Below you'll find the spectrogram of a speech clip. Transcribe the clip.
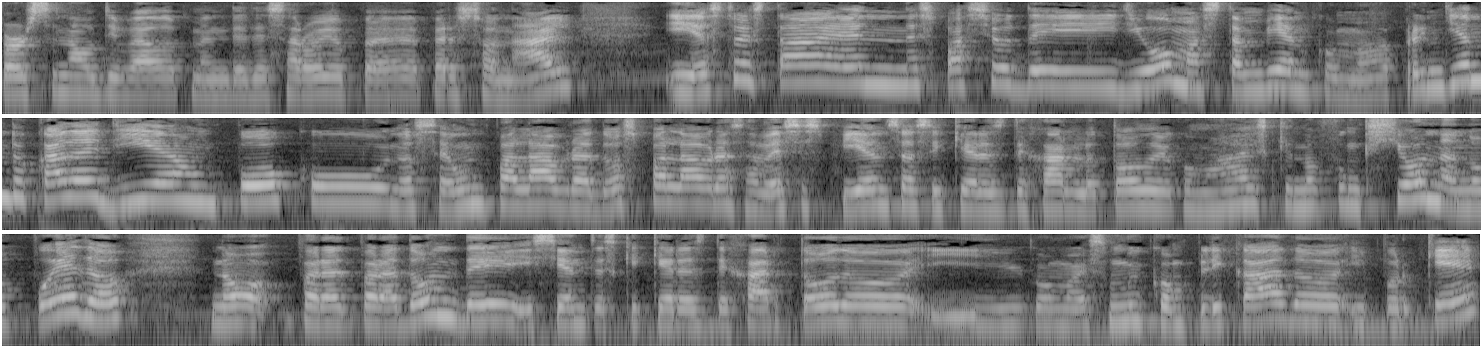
personal development, de desarrollo personal. Y esto está en espacio de idiomas también, como aprendiendo cada día un poco, no sé, una palabra, dos palabras, a veces piensas y quieres dejarlo todo y como, ah, es que no funciona, no puedo, no, ¿para, para dónde? Y sientes que quieres dejar todo y como es muy complicado y por qué,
